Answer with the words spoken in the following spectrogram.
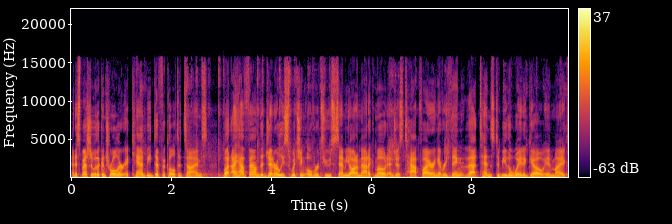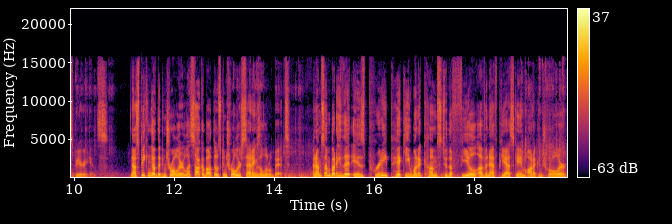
And especially with a controller, it can be difficult at times. But I have found that generally switching over to semi-automatic mode and just tap firing everything, that tends to be the way to go in my experience. Now, speaking of the controller, let's talk about those controller settings a little bit. And I'm somebody that is pretty picky when it comes to the feel of an FPS game on a controller.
